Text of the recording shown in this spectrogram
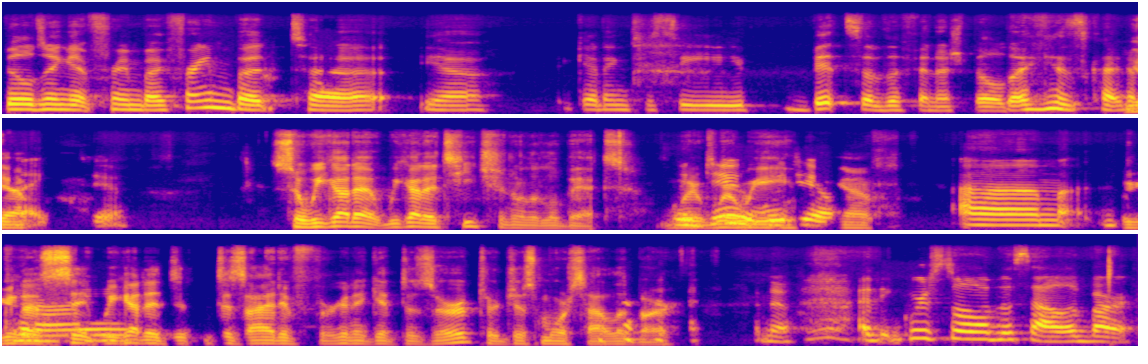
building it frame by frame, but uh, yeah, getting to see bits of the finished building is kind of Yep. nice too. so we gotta we gotta teach in a little bit We do, we do. yeah Um, we're gonna sit we gotta d- decide if we're gonna get dessert or just more salad bar no, I think we're still on the salad bar.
